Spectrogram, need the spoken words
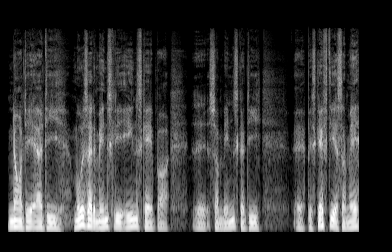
når det er de modsatte menneskelige egenskaber, øh, som mennesker de øh, beskæftiger sig med,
